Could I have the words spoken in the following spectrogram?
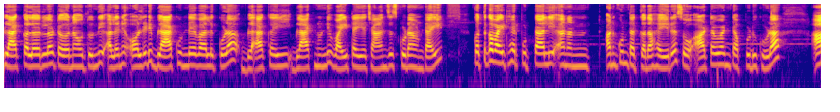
బ్లాక్ కలర్లో టర్న్ అవుతుంది. అలానే ఆల్రెడీ బ్లాక్ ఉండే వాళ్ళకి కూడా బ్లాక్ అయ్యి బ్లాక్ నుండి వైట్ అయ్యే ఛాన్సెస్ కూడా ఉంటాయి. కొత్తగా వైట్ హెయిర్ పుట్టాలి అని అనుకుంటుంది కదా హెయిర్. సో అటువంటప్పుడు కూడా ఆ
